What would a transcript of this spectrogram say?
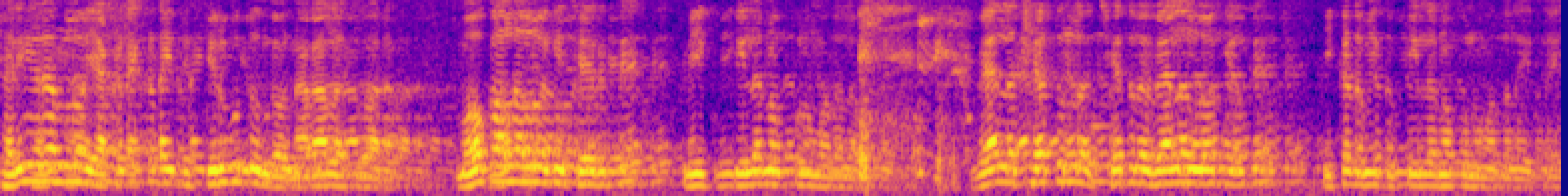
శరీరంలో ఎక్కడెక్కడైతే తిరుగుతుందో నరాల ద్వారా మోకాళ్ళలోకి చేరితే మీకు కీళ్ళ నొప్పులు మొదలవుతాయి. వేళ్ళ చేతుల్లో చేతుల వేళ్ళల్లోకి వెళ్తే ఇక్కడ మీకు కీళ్ళ నొప్పులు మొదలవుతాయి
